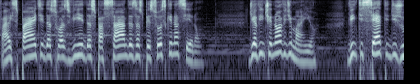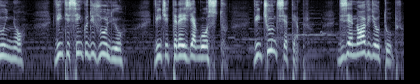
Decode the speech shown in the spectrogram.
Faz parte das suas vidas passadas as pessoas que nasceram. Dia 29 de maio, 27 de junho, 25 de julho, 23 de agosto, 21 de setembro. 19 de outubro,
